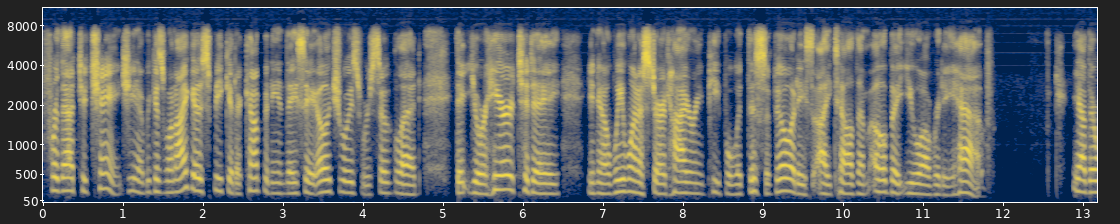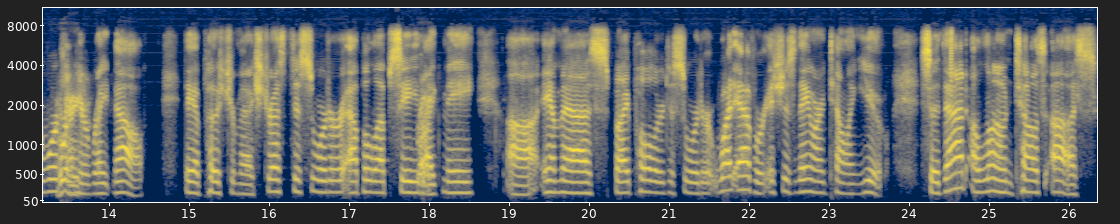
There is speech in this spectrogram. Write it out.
for that to change you know because when i go speak at a company and they say oh joyce we're so glad that you're here today. You know we want to start hiring people with disabilities i tell them oh but you already have. Yeah they're working right. here right now they have post traumatic stress disorder, epilepsy, right. like me, uh, MS, bipolar disorder, whatever. It's just they aren't telling you. So that alone tells us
